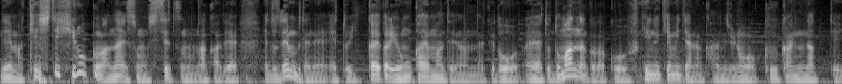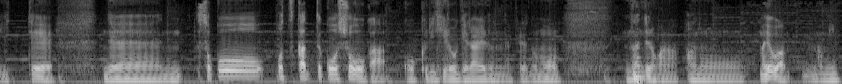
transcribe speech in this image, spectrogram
で、まあ、決して広くはないその施設の中で、えっと、全部でね、えっと、1階から4階までなんだけど、えっと、ど真ん中がこう吹き抜けみたいな感じの空間になっていてでそこを使ってこうショーがこう繰り広げられるんだけれども何ていうのかな？あのまあ、要は、まあ、密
